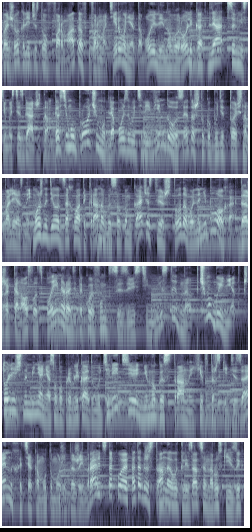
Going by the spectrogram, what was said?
большое количество форматов форматирования того или иного ролика для совместимости с гаджетом. Ко всему прочему, для пользователей Windows эта штука будет точно полезной. Можно делать захват экрана в высоком качестве, что довольно неплохо. Даже канал с летсплеями ради такой функции завести не стыдно, почему бы и нет. Что лично меня не особо привлекает в утилите, немного странный хипстерский дизайн, хотя кому-то может даже и нравится такое, а также странная локализация на русский язык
